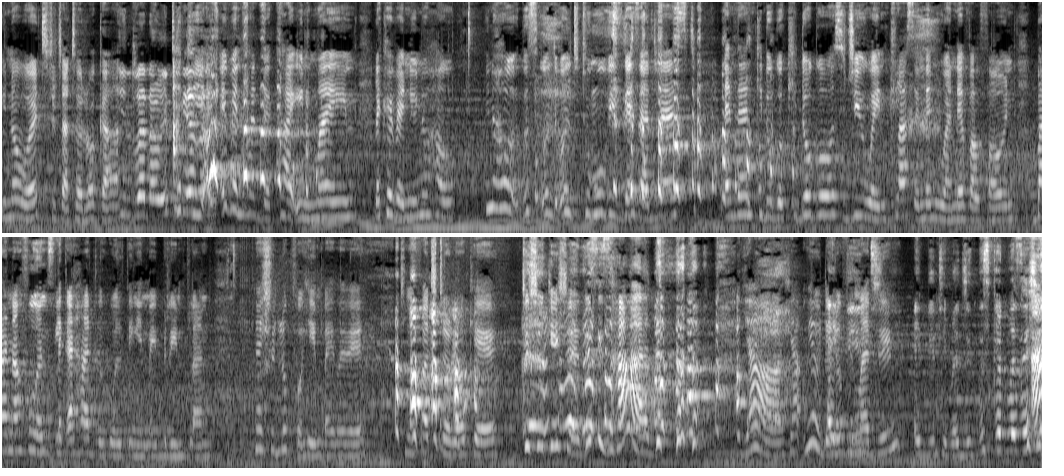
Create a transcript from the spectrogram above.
you know what, tutatoroka. You'll run away Aki, together. I even had the car in mind. Like even you know how you know how those old old two movies guys are dressed. And then kidogo kidogo, sijui we were in class and then we were never found. Banner phones, like I had the whole thing in my brain planned. No, I should look for him by the way. Tunafaa tutoroke. Tushukishe. This is hard. Yeah, yeah. Me, I would love to didn't- imagine. I didn't imagine this conversation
